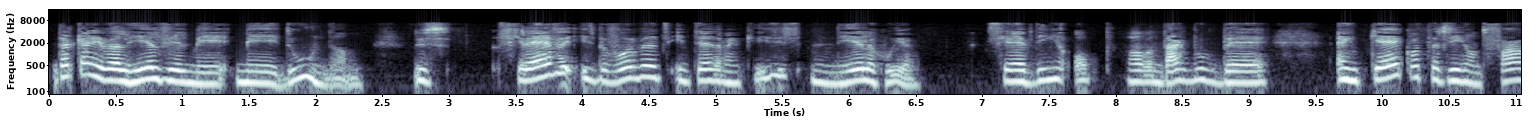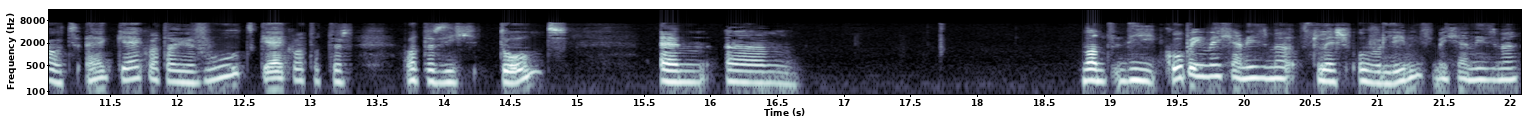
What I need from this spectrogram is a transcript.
daar kan je wel heel veel mee, mee doen dan. Dus schrijven is bijvoorbeeld in tijden van crisis een hele goeie. Schrijf dingen op, hou een dagboek bij en kijk wat er zich ontvouwt. Hè. Kijk wat dat je voelt, kijk wat, dat er, wat er zich toont. En um, want die copingmechanismen slash overlevingsmechanismen,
